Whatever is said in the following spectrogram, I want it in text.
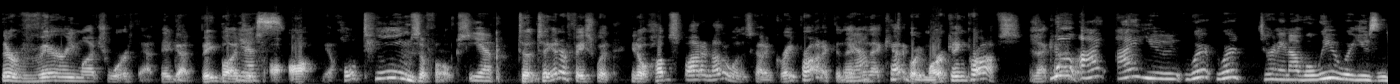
they're very much worth that. They've got big budgets, Yes. a- a- you know, whole teams of folks Yep. to, to interface with. You know, HubSpot, another one that's got a great product in that Yeah. in that category. Marketing props. in that Well. I I use we're we're turning on. Well, we were using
